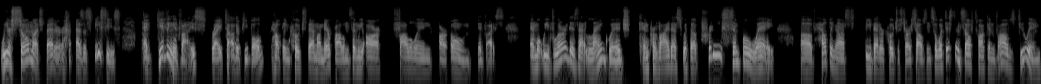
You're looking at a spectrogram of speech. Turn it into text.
we are so much better as a species at giving advice, right, to other people, helping coach them on their problems than we are following our own advice. And what we've learned is that language can provide us with a pretty simple way of helping us be better coaches to ourselves. And so, what distant self talk involves doing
